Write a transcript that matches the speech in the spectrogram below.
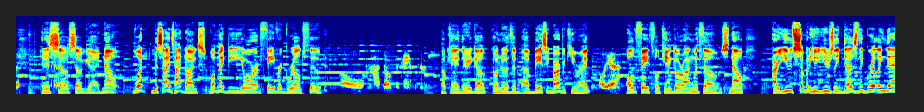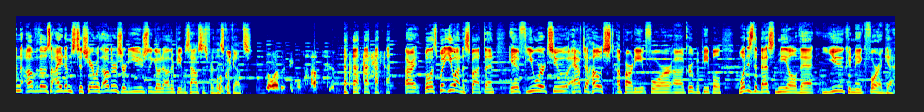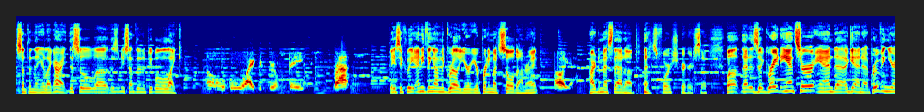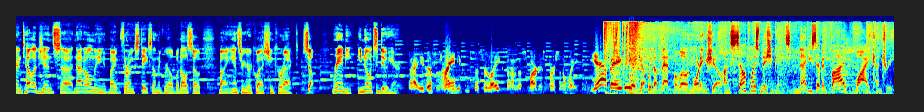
it is so, so good. Now, what besides hot dogs, what might be your favorite grilled food? Oh, hot dogs and hamburgers. Okay, there you go. Going to a, a basic barbecue, right? Oh, yeah. Old Faithful, can't go wrong with those. Now, are you somebody who usually does the grilling then of those items to share with others, or do you usually go to other people's houses for those cookouts? Go other people's houses. All right. Well, let's put you on the spot then. If you were to have to host a party for a group of people, what is the best meal that you could make for a guest? Something that you're like, all right, this will uh, this will be something that people will like. oh, I could grill steaks, brats. Basically, anything on the grill, you're you're pretty much sold on, right? Oh, yeah. Hard to mess that up, that's for sure. So, well, that is a great answer. And uh, again, uh, proving your intelligence uh, not only by throwing steaks on the grill, but also by answering your question correct. So, Randy, you know what to do here. Uh, this is Randy from Sister Lakes, and I'm the smartest person awake. Yeah, baby. Wake up with the Matt Malone Morning Show on Southwest Michigan's 97.5 Y Country.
